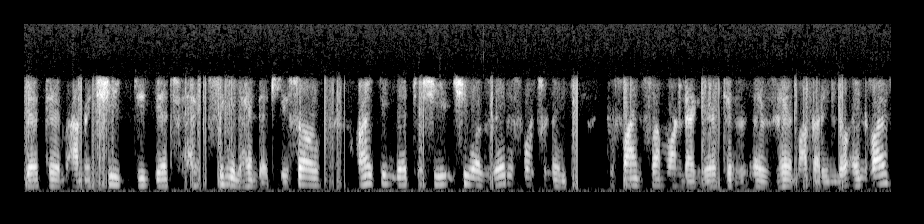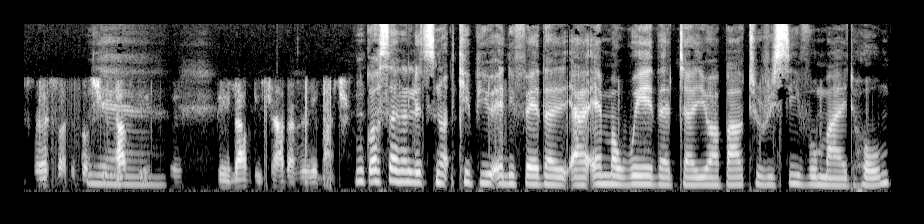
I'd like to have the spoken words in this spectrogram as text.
That um, I mean, she did that single-handedly. So I think that she she was very fortunate find someone like that as, as her mother-in-law, and vice versa, because she loved it. They, they loved each other very much. Nkosana, let's not keep you any further. I am aware that uh, you're about to receive Uma at home.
